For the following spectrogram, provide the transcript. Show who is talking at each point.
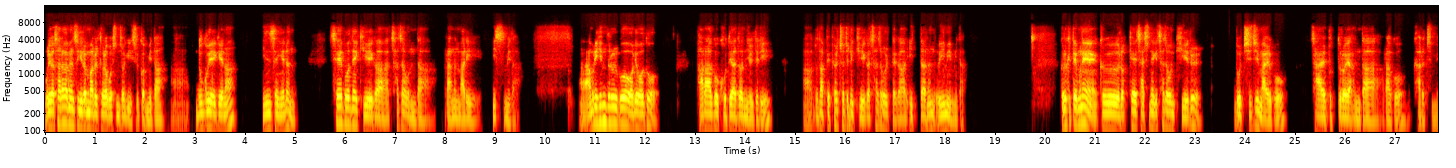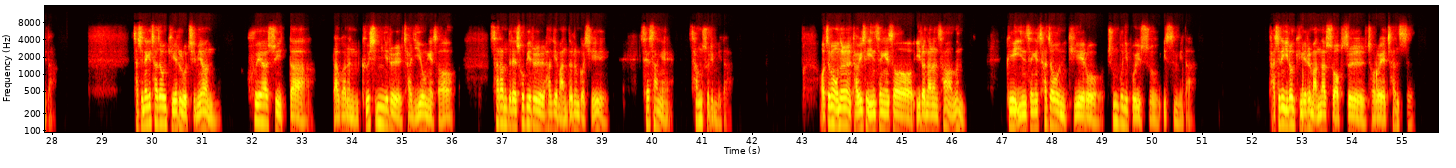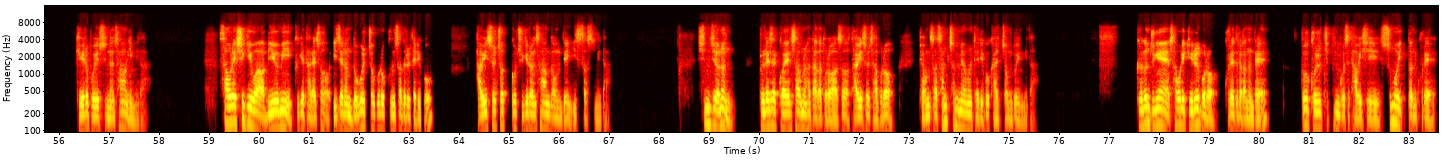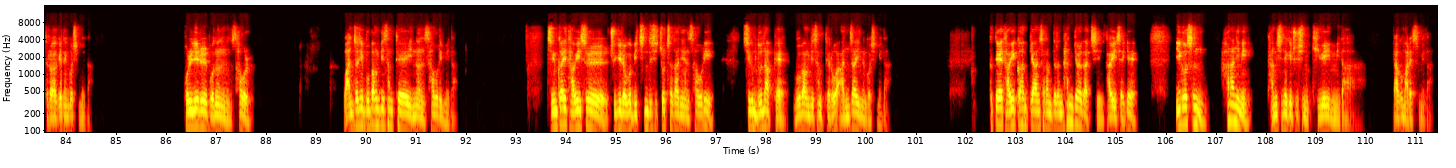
Speaker 1: 우리가 살아가면서 이런 말을 들어보신 적이 있을 겁니다. 아, 누구에게나 인생에는 세 번의 기회가 찾아온다 라는 말이 있습니다. 아, 아무리 힘들고 어려워도 바라고 고대하던 일들이 아, 눈앞에 펼쳐지는 기회가 찾아올 때가 있다는 의미입니다. 그렇기 때문에 그렇게 자신에게 찾아온 기회를 놓치지 말고 잘 붙들어야 한다라고 가르칩니다. 자신에게 찾아온 기회를 놓치면 후회할 수 있다라고 하는 그 심리를 잘 이용해서 사람들의 소비를 하게 만드는 것이 세상의 상술입니다. 어쩌면 오늘 다윗의 인생에서 일어나는 상황은 그의 인생에 찾아온 기회로 충분히 보일 수 있습니다. 다시는 이런 기회를 만날 수 없을 절호의 찬스, 기회로 보일 수 있는 상황입니다. 사울의 시기와 미움이 극에 달해서 이제는 노골적으로 군사들을 데리고 다윗을 쫓고 죽이려는 상황 가운데 있었습니다. 심지어는 블레셋과의 싸움을 하다가 돌아와서 다윗을 잡으러 병사 3천 명을 데리고 갈 정도입니다. 그러던 중에 사울이 뒤를 보러 굴에 들어갔는데 그 굴 깊은 곳에 다윗이 숨어 있던 굴에 들어가게 된 것입니다. 볼일을 보는 사울, 완전히 무방비 상태에 있는 사울입니다. 지금까지 다윗을 죽이려고 미친 듯이 쫓아다니는 사울이 지금 눈앞에 무방비 상태로 앉아 있는 것입니다. 그때 다윗과 함께한 사람들은 한결같이 다윗에게 이것은 하나님이 당신에게 주신 기회입니다. 라고 말했습니다.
